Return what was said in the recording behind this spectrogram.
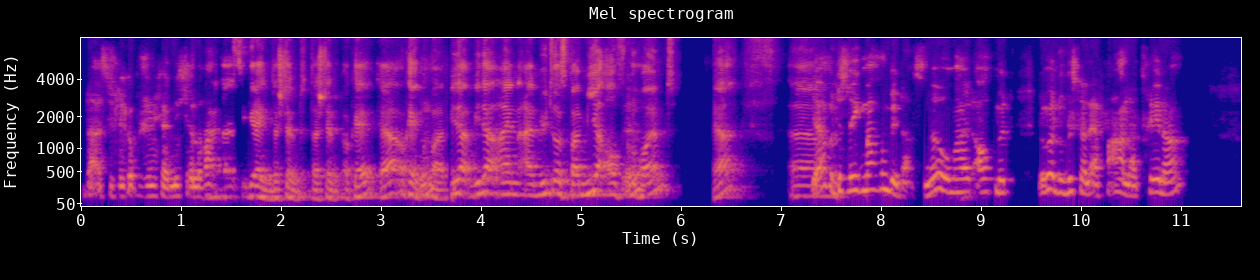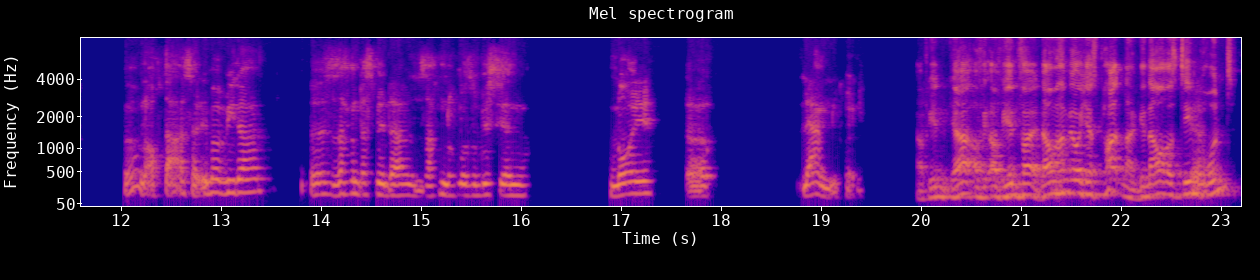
Da ist die Schlägergeschwindigkeit nicht relevant. Ja, da ist die Gang, das stimmt, das stimmt. Okay, ja, okay, mhm. guck mal. Wieder, wieder ein, ein Mythos bei mir aufgeräumt. Ja, ähm, ja aber deswegen machen wir das, ne? um halt auch mit, immer du bist ein erfahrener Trainer. Ne? Und auch da ist halt immer wieder äh, Sachen, dass wir da Sachen nochmal so ein bisschen neu äh, lernen können. Auf jeden, ja, auf, auf jeden Fall. Darum haben wir euch als Partner. Genau aus dem ja. Grund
